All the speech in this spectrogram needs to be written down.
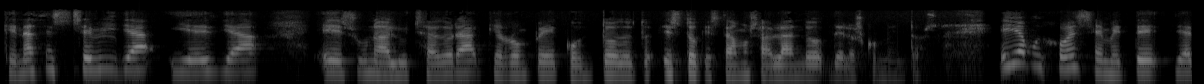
que nace en Sevilla y ella es una luchadora que rompe con todo esto que estamos hablando de los conventos. Ella muy joven se mete, ya,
